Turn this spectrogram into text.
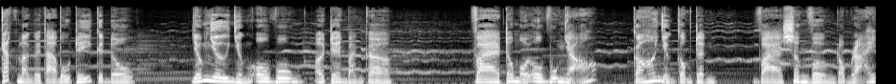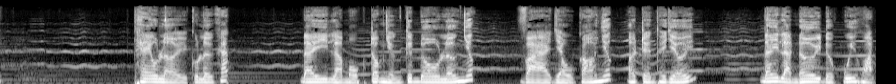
Cách mà người ta bố trí kinh đô giống như những ô vuông ở trên bàn cờ. Và trong mỗi ô vuông nhỏ có những công trình và sân vườn rộng rãi. Theo lời của lữ khách, đây là một trong những kinh đô lớn nhất và giàu có nhất ở trên thế giới. Đây là nơi được quy hoạch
